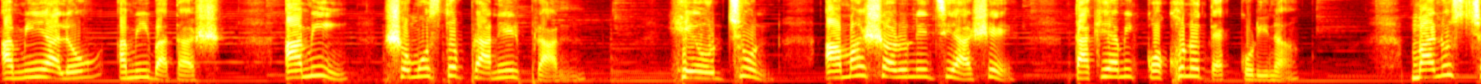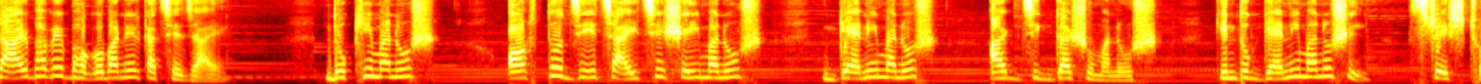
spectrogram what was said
আমি আলো, আমি বাতাস। আমি সমস্ত প্রাণের প্রাণ। হে অর্জুন, আমার স্মরণে যে আসে, তাকে আমি কখনো ত্যাগ করি না। মানুষ চারভাবে ভগবানের কাছে যায়। দুঃখী মানুষ, অর্থ যে চাইছে সেই মানুষ, জ্ঞানী মানুষ আর জিজ্ঞাসু মানুষ। কিন্তু জ্ঞানী মানুষই শ্রেষ্ঠ।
